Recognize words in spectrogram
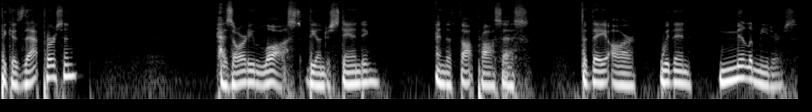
Because that person has already lost the understanding and the thought process that they are within millimeters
